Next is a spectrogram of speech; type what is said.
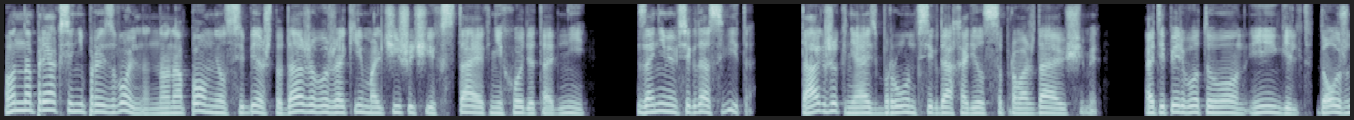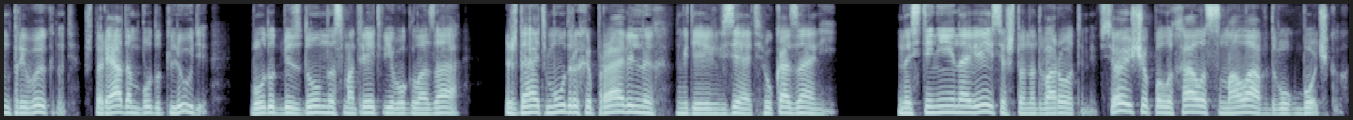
Он напрягся непроизвольно, но напомнил себе, что даже вожаки мальчишечьих стаек не ходят одни. За ними всегда свита. Также князь Брун всегда ходил с сопровождающими. А теперь вот и он, Игельд, должен привыкнуть, что рядом будут люди, будут бездумно смотреть в его глаза, ждать мудрых и правильных, где их взять, указаний. На стене и навесе, что над воротами, все еще полыхала смола в двух бочках,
